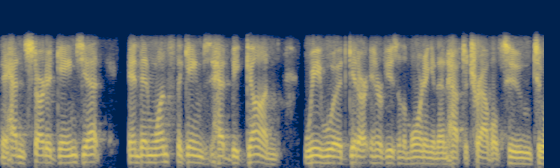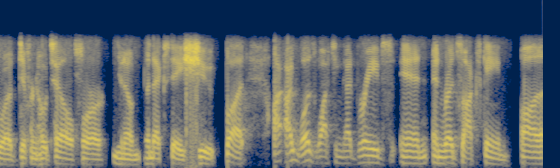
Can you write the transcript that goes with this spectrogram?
they hadn't started games yet. And then once the games had begun, we would get our interviews in the morning and then have to travel to to a different hotel for you know the next day's shoot. But I, I was watching that Braves and and Red Sox game uh,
